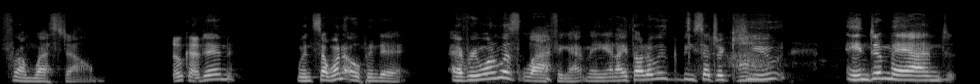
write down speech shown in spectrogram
from west elm Okay. and then when someone opened it everyone was laughing at me, and I thought it would be such a cute, in demand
